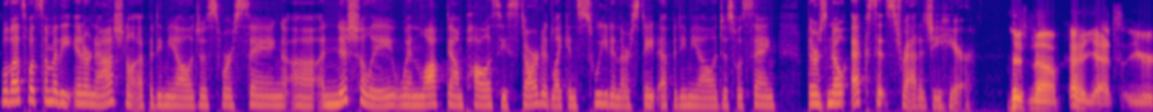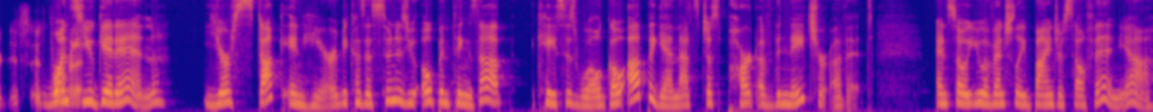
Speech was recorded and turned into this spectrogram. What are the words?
Well, that's what some of the international epidemiologists were saying uh, initially when lockdown policy started. Like in Sweden, their state epidemiologist was saying there's no exit strategy here. There's no, yeah, it's you're it's, it's once you get in, you're stuck in here because as soon as you open things up, cases will go up again. That's just part of the nature of it. And so you eventually bind yourself in. Yeah.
